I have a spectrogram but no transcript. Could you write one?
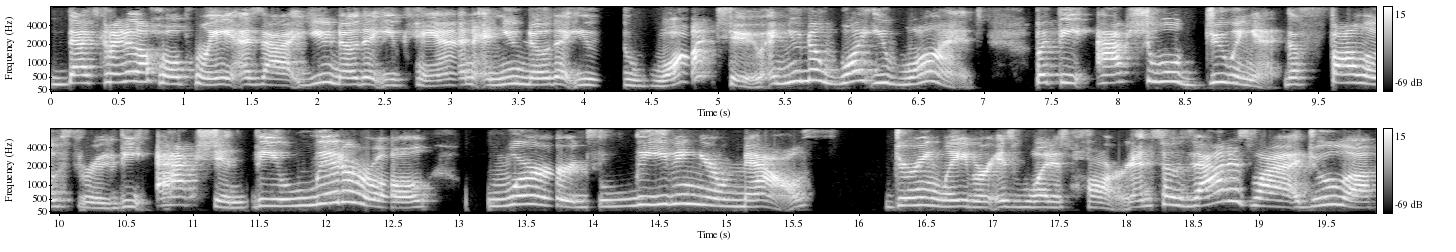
that's kind of the whole point is that you know that you can and you know that you want to and you know what you want but the actual doing it the follow through the action the literal words leaving your mouth during labor is what is hard. And so that is why a doula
